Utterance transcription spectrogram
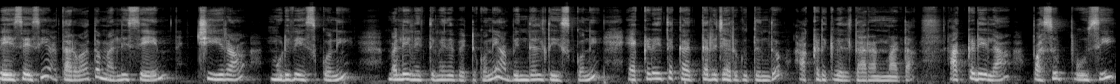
వేసేసి ఆ తర్వాత మళ్ళీ సేమ్ చీర ముడి వేసుకొని మళ్ళీ నెత్తి మీద పెట్టుకొని ఆ బిందెలు తీసుకొని ఎక్కడైతే కత్తెర జరుగుతుందో అక్కడికి వెళ్తారనమాట అక్కడ ఇలా పసుపు పూసి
